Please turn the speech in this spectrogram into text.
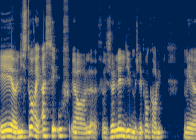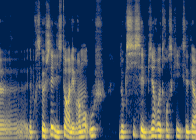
Et euh, l'histoire est assez ouf. Alors, je l'ai le livre, mais je l'ai pas encore lu. Mais euh, d'après ce que je sais, l'histoire, elle est vraiment ouf. Donc, si c'est bien retranscrit, etc.,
